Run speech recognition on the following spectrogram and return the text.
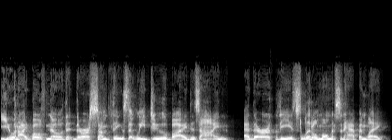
you and I both know that there are some things that we do by design, and there are these little moments that happen like,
